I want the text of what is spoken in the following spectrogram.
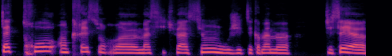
Peut-être trop ancré sur euh, ma situation où j'étais quand même, euh, tu sais, euh,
